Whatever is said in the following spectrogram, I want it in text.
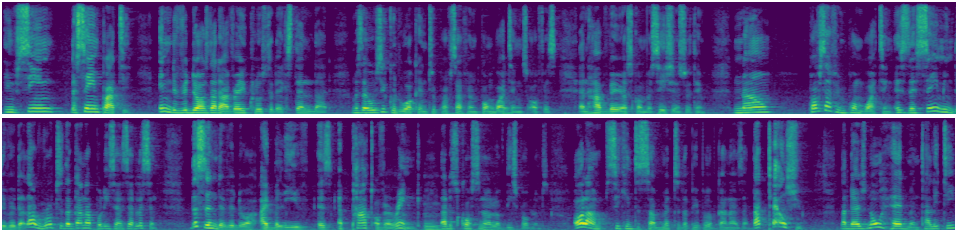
You've seen the same party, individuals that are very close to the extent that Mr. Uzi could walk into Professor Frimpong Boateng's office and have various conversations with him. Now, Professor Frimpong Boateng is the same individual that wrote to the Ghana police and said, listen, this individual, I believe, is a part of a ring mm. that is causing all of these problems. All I'm seeking to submit to the people of Ghana is that that tells you that there is no head mentality.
